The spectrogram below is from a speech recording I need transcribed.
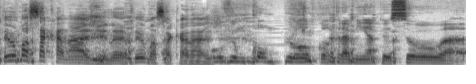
Teve uma sacanagem, né? Teve uma sacanagem. Houve um complô contra a minha pessoa.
